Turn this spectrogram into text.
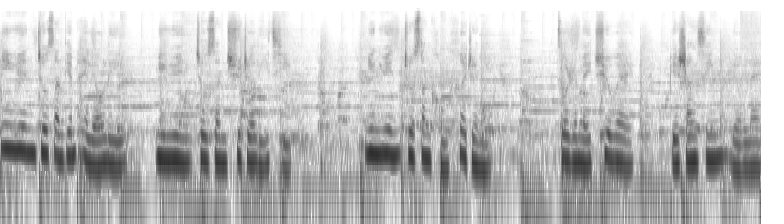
命运就算颠沛流离，命运就算曲折离奇，命运就算恐吓着你，做人没趣味，别伤心流泪，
